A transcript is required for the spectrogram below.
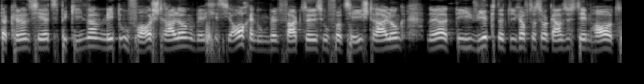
da können Sie jetzt beginnen mit UV-Strahlung, welches ja auch ein Umweltfaktor ist, UVC-Strahlung. Naja, die wirkt natürlich auf das Organsystem Haut.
